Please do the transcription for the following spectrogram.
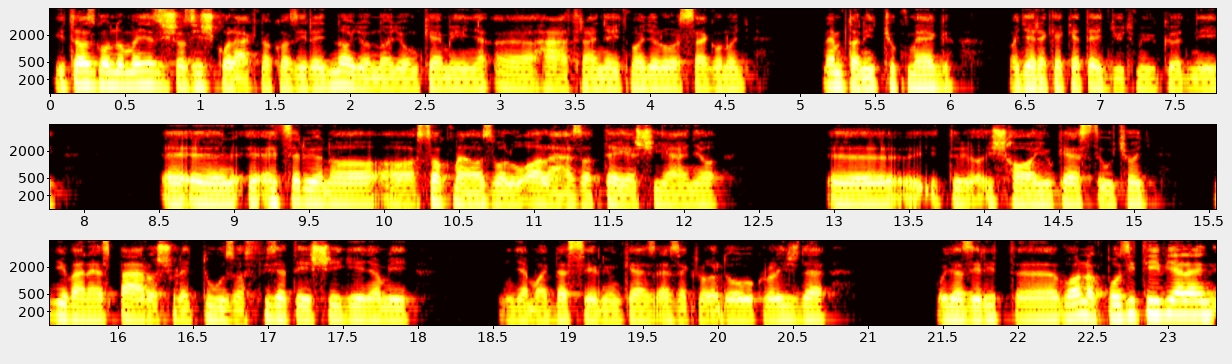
Itt azt gondolom, hogy ez is az iskoláknak azért egy nagyon-nagyon kemény hátránya itt Magyarországon, hogy nem tanítjuk meg a gyerekeket együttműködni. Egyszerűen a, a szakmához való alázat teljes hiánya, itt is halljuk ezt, úgyhogy nyilván ez párosul egy túlzott fizetésigény, ami mindjárt majd beszélünk ez, ezekről a dolgokról is, de hogy azért itt vannak pozitív jelen,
